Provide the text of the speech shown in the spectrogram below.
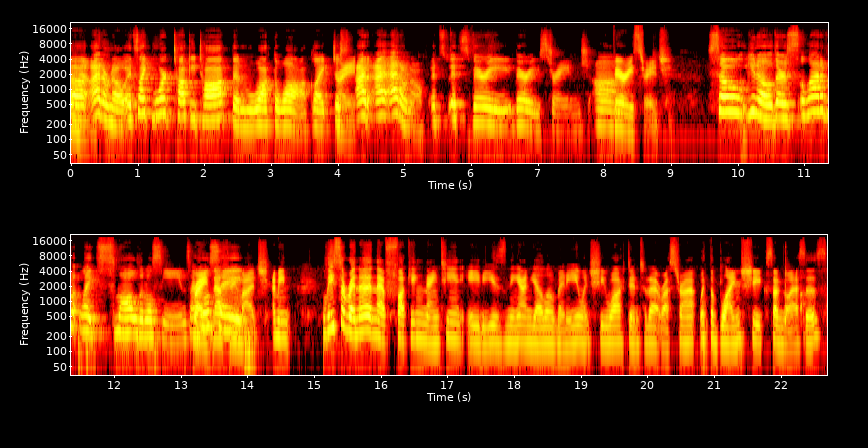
I uh. I don't know. It's like more talky talk than walk the walk. Like just Right. I, I I don't know. It's it's very very strange. Um, Very strange. So you know, there's a lot of like small little scenes. I right. Nothing say, much. I mean, Lisa Rinna in that fucking 1980s neon yellow mini when she walked into that restaurant with the blind chic sunglasses.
